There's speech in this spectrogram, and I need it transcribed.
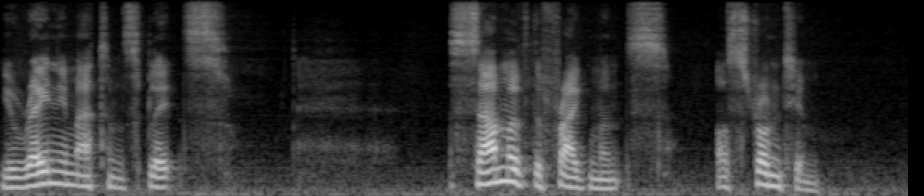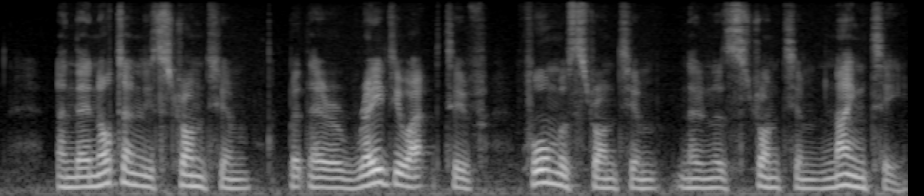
uranium atom splits, some of the fragments are strontium. And they're not only strontium, but they're a radioactive form of strontium known as strontium-90.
